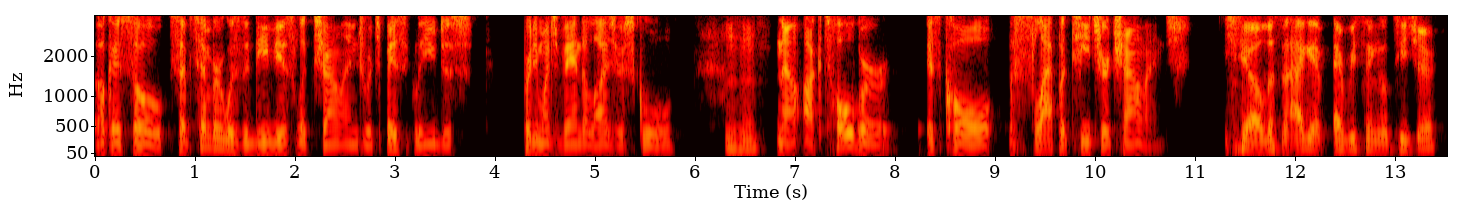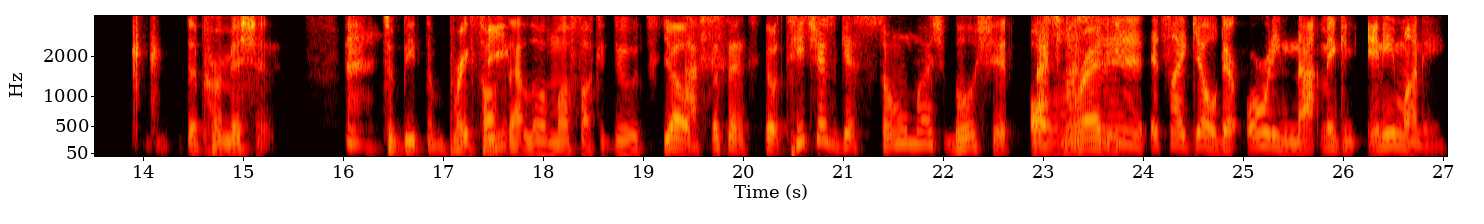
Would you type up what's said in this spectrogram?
Okay, so September was the devious lick challenge, which basically you just pretty much vandalize your school. Mm-hmm. Now October is called the Slap a Teacher Challenge. Yo, listen, I give every single teacher the permission to beat the brakes off that little motherfucker, dude. Yo, I've, listen, yo, teachers get so much bullshit already. It's like, yo, they're already not making any money.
